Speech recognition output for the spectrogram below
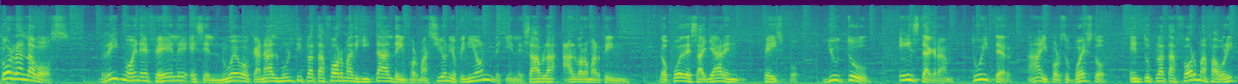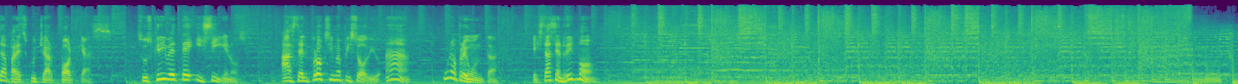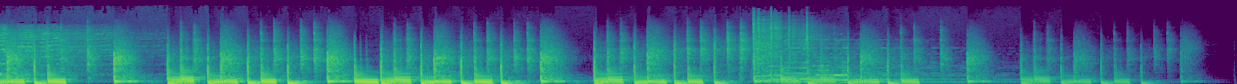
Corran la voz. Ritmo NFL es el nuevo canal multiplataforma digital de información y opinión de quien les habla Álvaro Martín. Lo puedes hallar en Facebook, YouTube, Instagram, Twitter, ah, y por supuesto, en tu plataforma favorita para escuchar podcasts. Suscríbete y síguenos. Hasta el próximo episodio. Ah, una pregunta. ¿Estás en ritmo?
